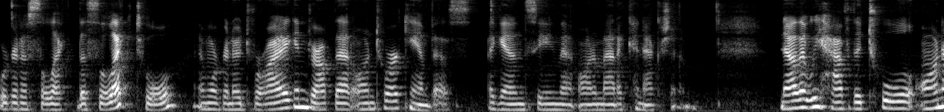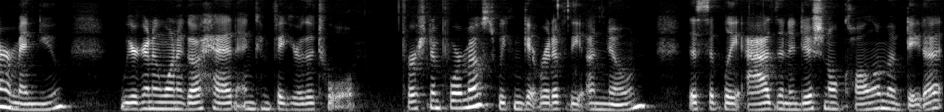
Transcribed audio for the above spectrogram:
we're going to select the select tool and we're going to drag and drop that onto our canvas, again seeing that automatic connection. Now that we have the tool on our menu, we're going to want to go ahead and configure the tool. First and foremost, we can get rid of the unknown. This simply adds an additional column of data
